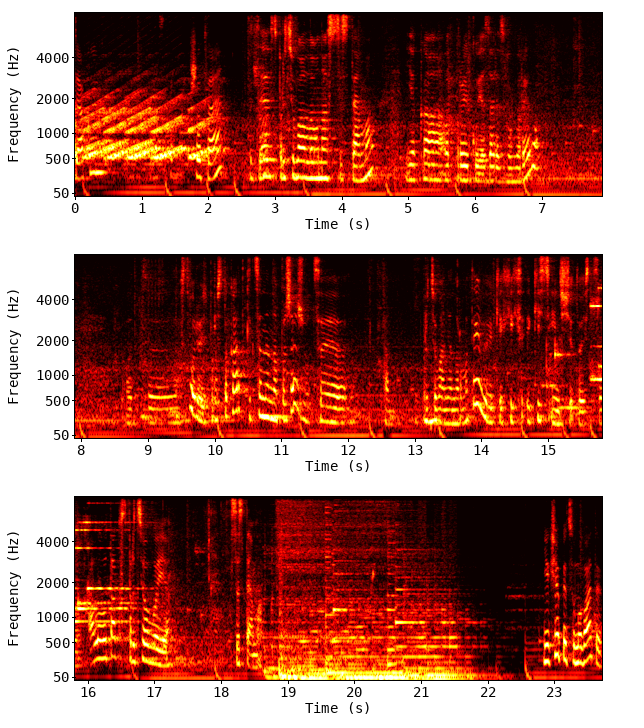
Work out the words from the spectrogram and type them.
дякую. Що це? Це спрацювала у нас система, яка, от про яку я зараз говорила. От, е, створюють просто картки, це не на пожежу, це там працювання нормативів, яких, якісь інші. Тобто це, але отак спрацьовує система. Якщо підсумувати,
